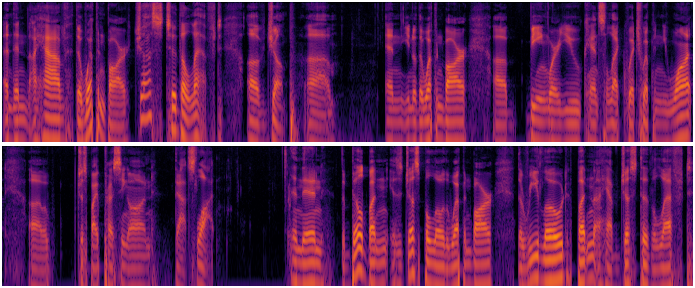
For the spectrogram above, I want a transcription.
and then I have the weapon bar just to the left of jump. Um, and you know the weapon bar uh, being where you can select which weapon you want uh, just by pressing on that slot. And then the build button is just below the weapon bar. The reload button I have just to the left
